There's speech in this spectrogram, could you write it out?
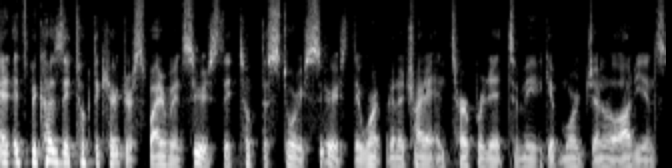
and it's because they took the character of Spider-Man serious. They took the story serious. They weren't going to try to interpret it to make it more general audience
